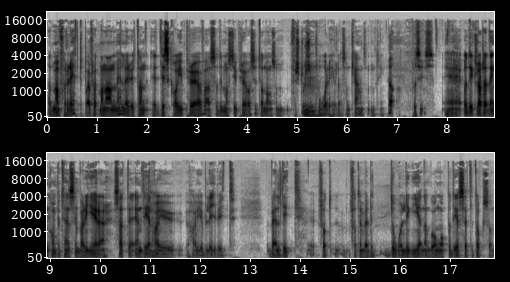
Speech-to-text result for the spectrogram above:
att man får rätt bara för att man anmäler. Utan det ska ju prövas. Och det måste ju prövas av någon som förstår sig mm. på det hela, som kan någonting. Ja precis. Eh, och det är klart att den kompetensen varierar. Så att en del har ju, har ju blivit väldigt, eh, fått, fått en väldigt dålig genomgång och på det sättet också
